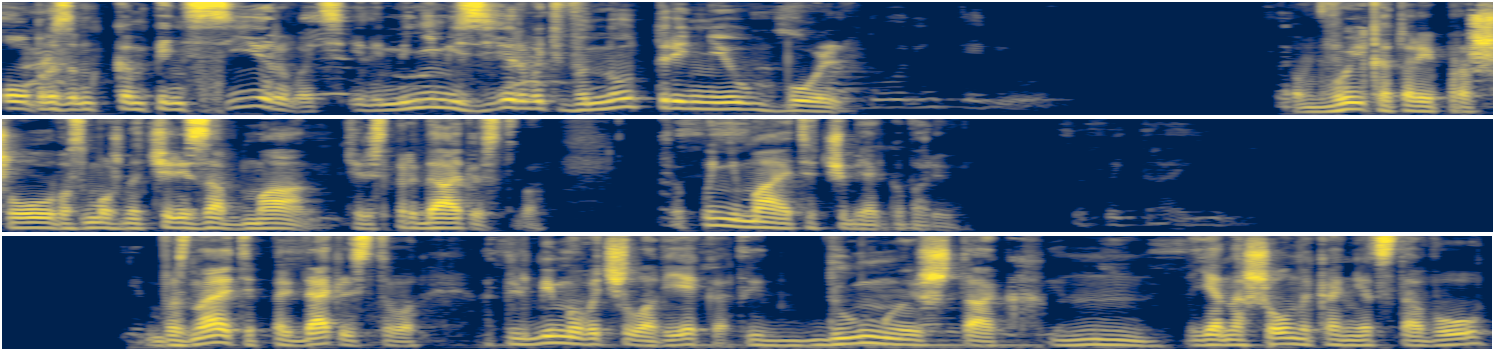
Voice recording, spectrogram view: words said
образом компенсировать или минимизировать внутреннюю боль. Вы, который прошел, возможно, через обман, через предательство, вы понимаете, о чем я говорю. Вы знаете, предательство от любимого человека. Ты думаешь так, М -м, я нашел наконец того,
